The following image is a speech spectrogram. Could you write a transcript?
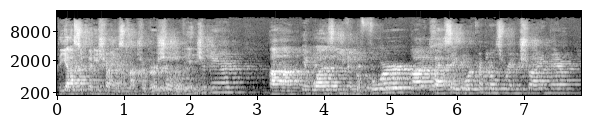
The Yasukuni Shrine is controversial within Japan. Um, it was even before uh, Class A war criminals were enshrined there.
